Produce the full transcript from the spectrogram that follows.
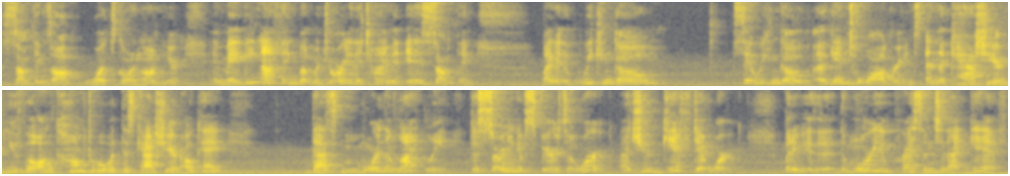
something's off. What's going on here? It may be nothing, but majority of the time it is something. Like we can go say we can go again to Walgreens and the cashier, you feel uncomfortable with this cashier. Okay, that's more than likely discerning of spirits at work. That's your gift at work. But if, uh, the more you press into that gift,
